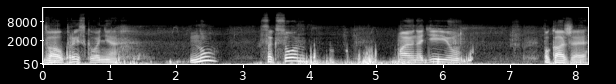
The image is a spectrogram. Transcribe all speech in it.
два оприскування. Ну, саксон, маю надію, покаже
